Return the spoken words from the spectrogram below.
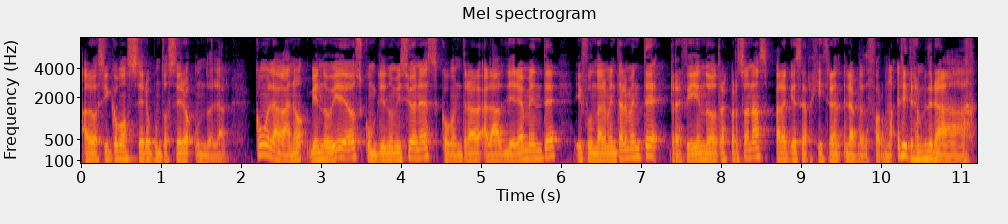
Algo así como 0.01 dólar. ¿Cómo la gano? Viendo videos, cumpliendo misiones, como entrar a la app diariamente y fundamentalmente refiriendo a otras personas para que se registren en la plataforma. Es literalmente una...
